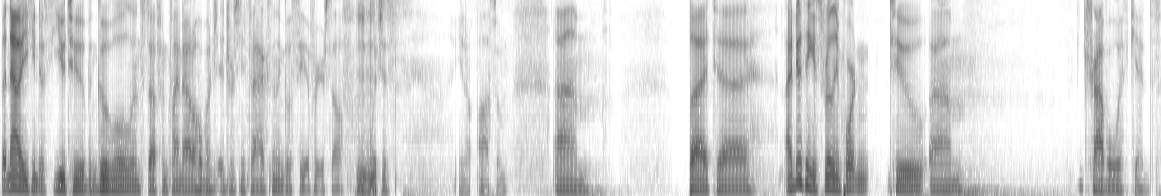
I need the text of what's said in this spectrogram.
but now you can just YouTube and Google and stuff and find out a whole bunch of interesting facts and then go see it for yourself, Mhm. which is, you know, awesome. Um, but uh, I do think it's really important to um, travel with kids.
